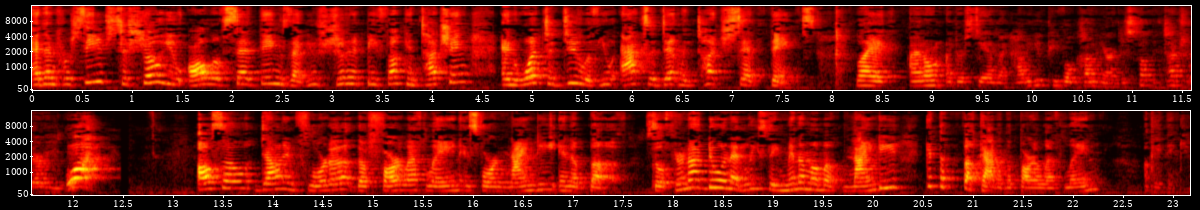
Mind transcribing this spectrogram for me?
And then proceeds to show you all of said things that you shouldn't be fucking touching and what to do if you accidentally touch said things. Like, I don't understand, like, how do you people come here and just fucking touch whatever you want? Also, down in Florida, the far left lane is for 90 and above. So if you're not doing at least a minimum of 90, get the fuck out of the far left lane. Okay, thank you.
